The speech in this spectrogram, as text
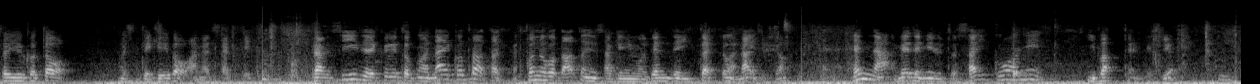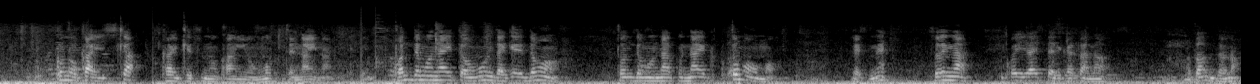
ということをもしできればお話しさせていただきます。だから CD で来るとこがないことは確か。にこんなこと後に先にも全然言った人がないでしょ変な目で見ると最高に威張ってんですよ。この回しか解決の鍵を持ってないなんて。とんでもないと思うんだけれどもとんでもなくないとも思う。ですね。それがここいらっしゃる方のほとんどの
